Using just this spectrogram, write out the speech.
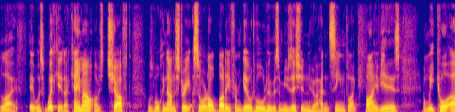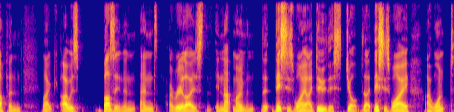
life. It was wicked. I came out, I was chuffed. I was walking down the street, I saw an old buddy from Guildhall who was a musician who I hadn't seen for like five years, and we caught up and like I was buzzing and and I realized in that moment that this is why I do this job. Like this is why I want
